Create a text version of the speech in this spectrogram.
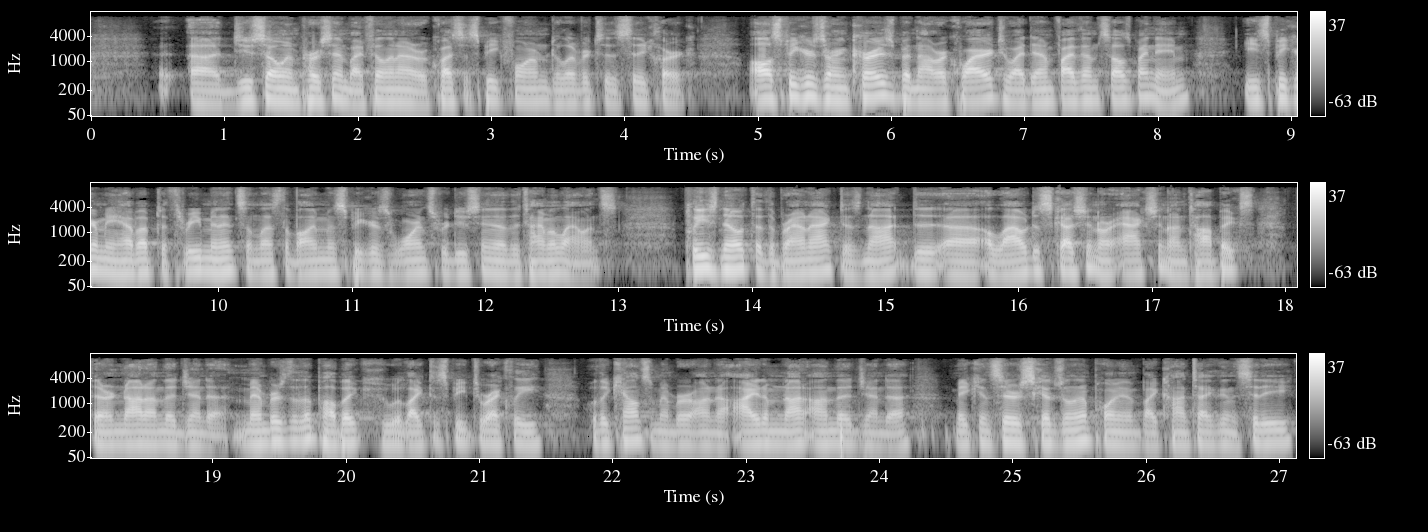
uh, do so in person by filling out a request to speak form delivered to the city clerk. All speakers are encouraged but not required to identify themselves by name. Each speaker may have up to three minutes unless the volume of speakers warrants reducing of the time allowance. Please note that the Brown Act does not uh, allow discussion or action on topics that are not on the agenda. Members of the public who would like to speak directly with a council member on an item not on the agenda may consider scheduling an appointment by contacting the city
